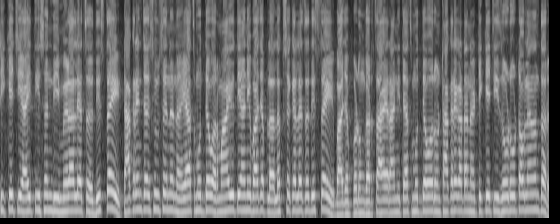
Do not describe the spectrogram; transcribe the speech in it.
टीकेची आयती संधी मिळाल्याचं दिसतंय. ठाकरेंच्या शिवसेनेनं याच मुद्द्यावर महायुती आणि भाजपला लक्ष केल्याचं दिसतंय. भाजपकडून घरचा आहेर आणि त्याच मुद्द्यावरून ठाकरे गटानं टीकेची जोड उठवल्यानंतर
